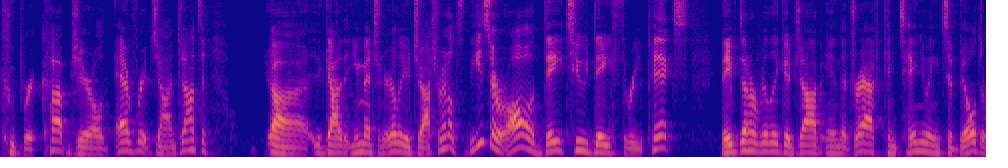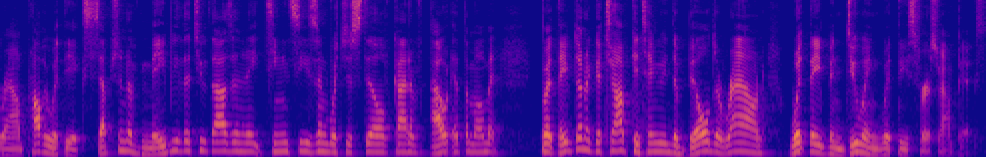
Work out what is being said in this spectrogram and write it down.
Cooper Kupp, Gerald Everett, John Johnson uh, the guy that you mentioned earlier, Josh Reynolds, these are all day two, day three picks. They've done a really good job in the draft, continuing to build around, probably with the exception of maybe the 2018 season, which is still kind of out at the moment. But they've done a good job continuing to build around what they've been doing with these first round picks.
